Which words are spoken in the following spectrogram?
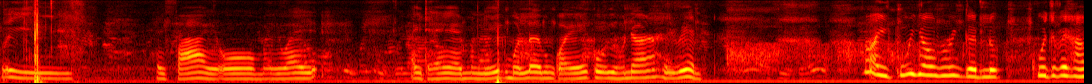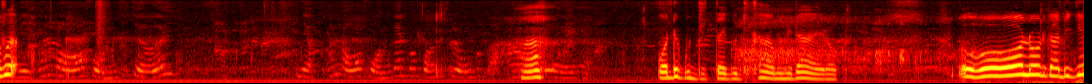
ฮ้ยไอ้ฟ้าไอโอมไอ้ไว้ ไอ้แทนมึงนี้กูหมดเลยมึงปล่อยให้กูอยู่คนเดียวนะไอ้เว้นเฮ้กูไม่ยอมมันเกิดหรอกกูจะไปหาเพื่อนฮะก่อนที่กูจะตายกูจะฆ่ามึงให้ได้หรอกโอ้โหโลนกันอีกล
